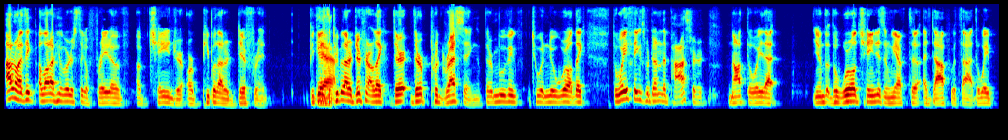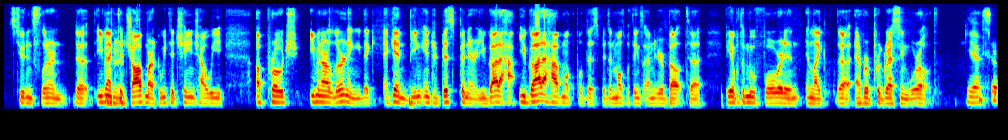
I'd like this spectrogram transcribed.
I don't know. I think a lot of people are just like afraid of of change or, or people that are different because Yeah. the people that are different are like they're they're progressing. They're moving to a new world. Like the way things were done in the past are not the way that you know the, the world changes and we have to adapt with that. The way students learn, the even like the mm-hmm. job market, we have to change how we approach even our learning. Like again, being interdisciplinary, you gotta have you gotta have multiple disciplines and multiple things under your belt to be able to move forward in in like the ever progressing world. yeah So,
